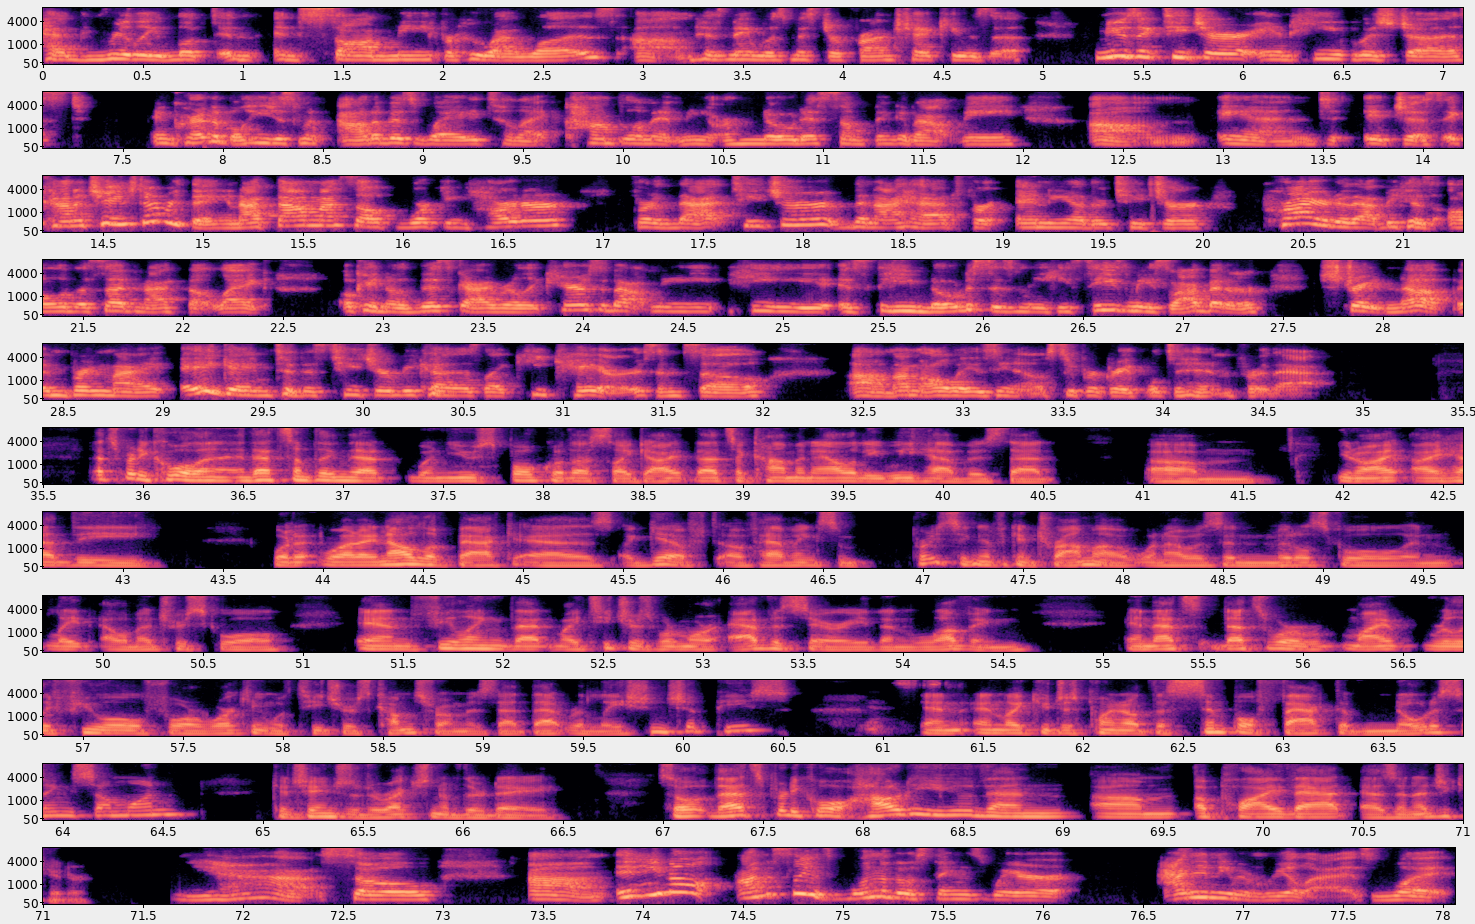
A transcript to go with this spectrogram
had really looked and, and saw me for who i was um, his name was mr franchek he was a music teacher and he was just incredible. He just went out of his way to like compliment me or notice something about me. Um, and it just, it kind of changed everything. And I found myself working harder for that teacher than I had for any other teacher prior to that because all of a sudden I felt like, okay, no, this guy really cares about me. He is, he notices me, he sees me. So I better straighten up and bring my A game to this teacher because like he cares. And so um, I'm always, you know, super grateful to him for that. That's pretty cool. And, that's something that when you spoke with us, like I, that's a commonality we have is that, um, you know, I, I had the, what, what I now look back as a gift of having some pretty significant trauma when I was in middle school and late elementary school and feeling that my teachers were more adversary than loving. And that's that's where my really fuel for working with teachers comes from is that that relationship piece. Yes. and and like you just pointed out the simple fact of noticing someone can change the direction of their day. So that's pretty cool. How do you then um, apply that as an educator? Yeah so um and you know honestly it's one of those things where i didn't even realize what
